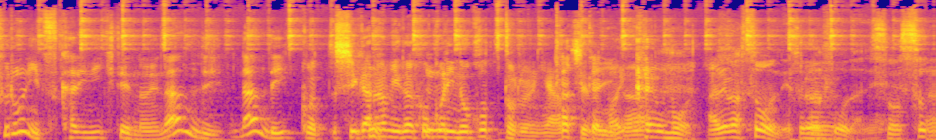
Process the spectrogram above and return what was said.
風呂に浸かりに来てんのになんでなんで一個しがらみがここに残っとるんやって 確かにな。毎回思う。あれはそうねそれはそうだね、そうそこ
